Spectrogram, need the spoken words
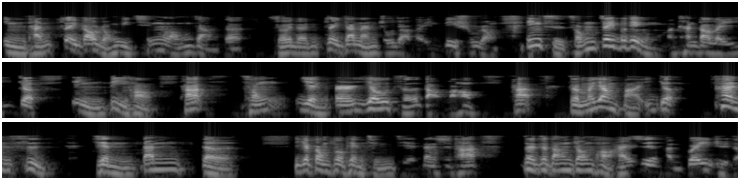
影坛最高荣誉青龙奖的所谓的最佳男主角的一影帝殊荣，因此从这部电影我们看到了一个影帝哈，他从演而优则导，然后他怎么样把一个看似简单的一个动作片情节，但是他在这当中哈还是很规矩的，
